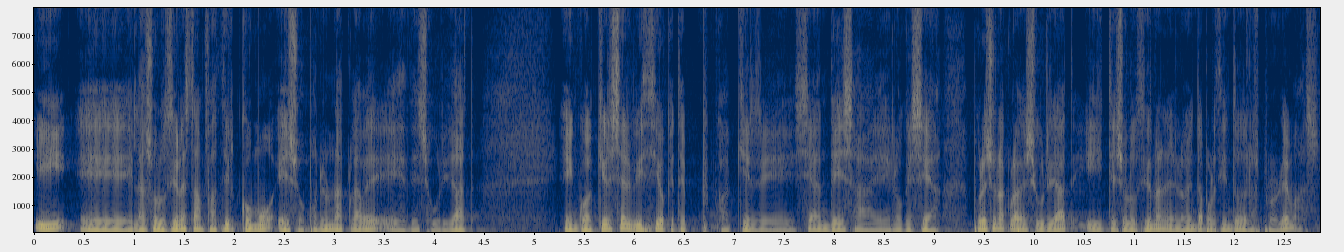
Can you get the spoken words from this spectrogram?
y eh, la solución es tan fácil como eso, poner una clave eh, de seguridad. En cualquier servicio que te, cualquier, eh, sea de esa, lo que sea, pones una clave de seguridad y te solucionan el 90% de los problemas.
